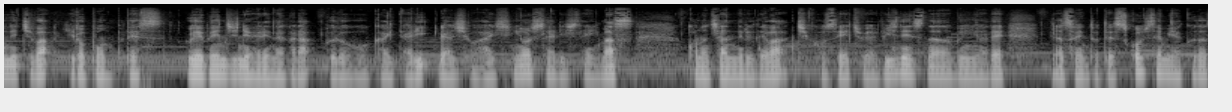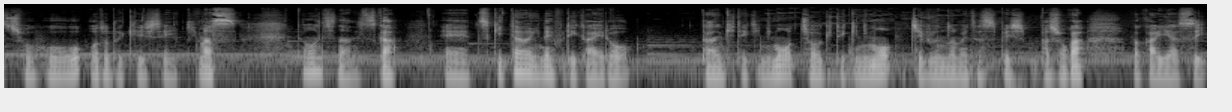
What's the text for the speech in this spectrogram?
こんにちは、ヒロポンプです。ウェブエンジニアをやりながらブログを書いたり、ラジオ配信をしたりしています。このチャンネルでは自己成長やビジネスなどの分野で皆さんにとって少しでも役立つ情報をお届けしていきます。で本日なんですが、えー月単位で振り返ろう。短期的にも長期的にも自分の目指す場所が分かりやすい。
